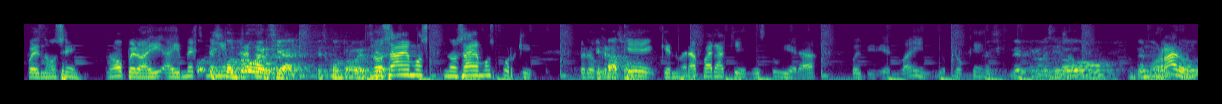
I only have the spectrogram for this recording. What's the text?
Pues no sé, no, pero ahí, ahí me... Es controversial, es controversial. No sabemos, no sabemos por qué pero creo que, que, no era para que él estuviera pues viviendo ahí. Yo creo que pues de pronto, pues eso, de como pronto raro.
